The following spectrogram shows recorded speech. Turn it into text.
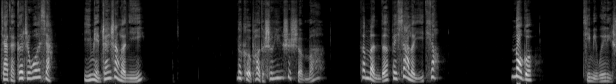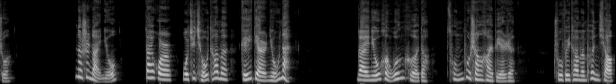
夹在胳肢窝下，以免沾上了泥。那可怕的声音是什么？他猛地被吓了一跳。那个，提米·威利说：“那是奶牛。待会儿我去求他们给点儿牛奶。奶牛很温和的，从不伤害别人。”除非他们碰巧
